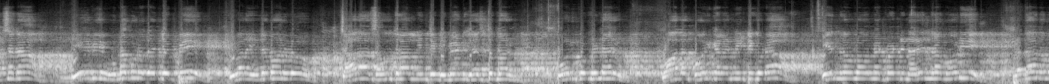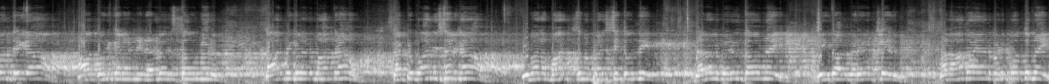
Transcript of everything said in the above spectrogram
రక్షణ ఏవి ఉండకూడదని చెప్పి ఇవాళ యజమానులు చాలా సంవత్సరాల నుంచి డిమాండ్ చేస్తున్నారు. కోరుకుంటున్నారు. వాళ్ళ కోరికలన్నింటి కూడా కేంద్రంలో ఉన్నటువంటి నరేంద్ర మోడీ ప్రధానమంత్రిగా ఆ కోరికలన్నీ నెరవేరుస్తూ ఉన్నాడు. కార్మికులను మాత్రం కట్టు బానిసలుగా ఇవాళ మారుతున్న పరిస్థితి ఉంది. ధరలు పెరుగుతూ ఉన్నాయి. జీతాలు పెరగట్లేదు. మన ఆదాయాలు పడిపోతున్నాయి.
